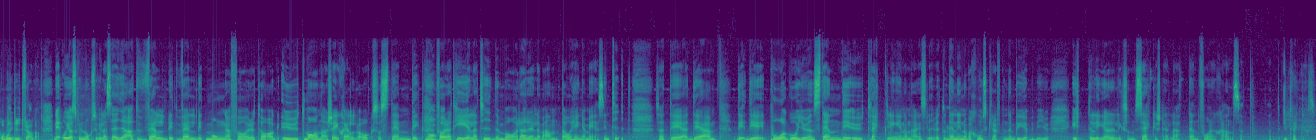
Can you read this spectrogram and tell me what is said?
Och blir dyrt för alla. Nej, och jag skulle nog också vilja säga att väldigt, väldigt många företag utmanar sig själva också ständigt. Ja. För att hela tiden vara relevanta och hänga med sin tid. Så att det, det, det, det pågår ju en ständig utveckling inom näringslivet. Och mm. den innovationskraften den behöver vi ju ytterligare liksom säkerställa att den får en chans att, att utvecklas.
